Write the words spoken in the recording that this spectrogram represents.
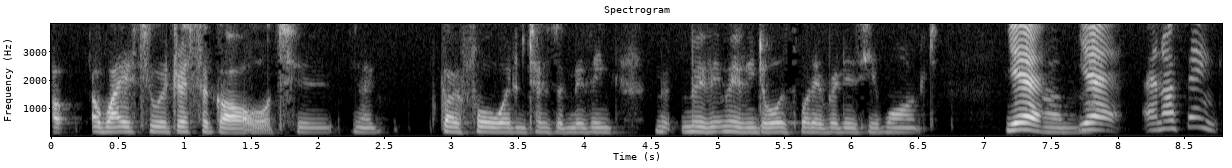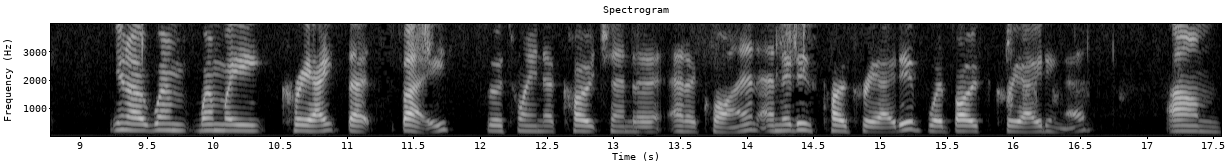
uh, ways to address a goal or to, you know, go forward in terms of moving, m- moving, moving towards whatever it is you want. Yeah, um, yeah, and I think you know when when we create that space between a coach and a and a client, and it is co-creative. We're both creating it. Um,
